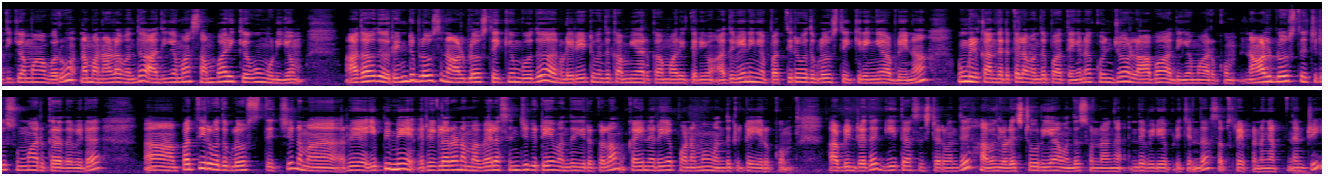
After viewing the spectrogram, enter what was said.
அதிகமாக வரும். நம்மளால் வந்து அதிகமாக சம்பாதிக்கவும் முடியும். அதாவது ரெண்டு ப்ளவுஸ் நாலு ப்ளவுஸ் தைக்கும்போது அதனுடைய ரேட் வந்து கம்மியாக இருக்க மாதிரி தெரியும். அதுவே நீங்கள் பத்து இருபது ப்ளவுஸ் தைக்கிறீங்க அப்படின்னா உங்களுக்கு அந்த இடத்துல வந்து பார்த்தீங்கன்னா கொஞ்சம் லாபம் அதிகமாக இருக்கும். நாலு ப்ளவுஸ் தைச்சிட்டு சும்மா இருக்கிறத விட பத்து இருபது ப்ளவுஸ் தைச்சு நம்ம ரே எப்பயுமே ரெகுலராக நம்ம வேலை செஞ்சுக்கிட்டே வந்து இருக்கலாம். கை நிறைய பணமும் வந்துக்கிட்டே இருக்கும். அப்படின்றத கீதா சிஸ்டர் வந்து அவங்களோட ஸ்டோரியாக வந்து சொன்னாங்க. இந்த வீடியோ பிடிச்சிருந்தா சப்ஸ்கிரைப் பண்ணுங்கள் நன்றி.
